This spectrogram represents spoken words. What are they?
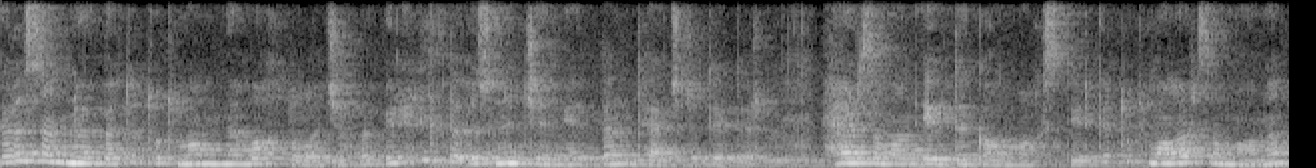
Görəsən növbəti tutmam nə vaxt olacaq və beləliklə özünü cəmiyyətdən təcrid edir. Hər zaman evdə qalmaq istəyir ki, tutmalar zamanı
